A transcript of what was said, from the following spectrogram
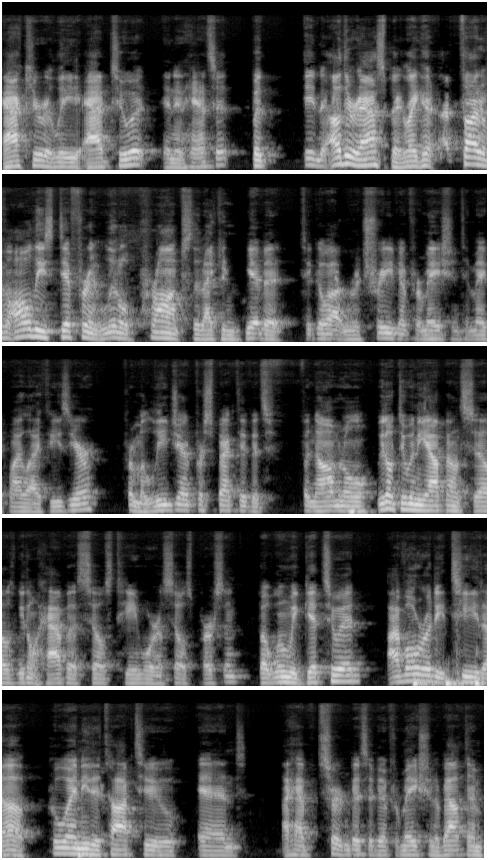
accurately add to it and enhance it but in other aspect, like I've thought of all these different little prompts that I can give it to go out and retrieve information to make my life easier. From a lead gen perspective, it's phenomenal. We don't do any outbound sales. We don't have a sales team or a salesperson. But when we get to it, I've already teed up who I need to talk to and I have certain bits of information about them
